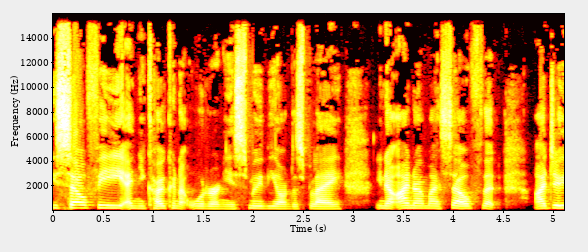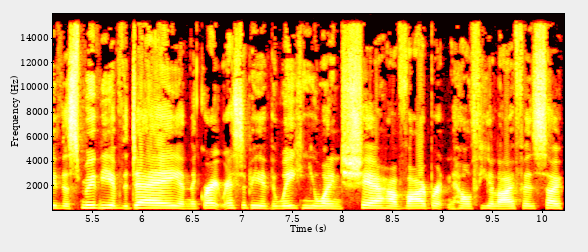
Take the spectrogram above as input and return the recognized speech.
your selfie and your coconut water and your smoothie on display. You know, I know myself that I do the smoothie of the day and the great recipe of the week, and you're wanting to share how vibrant and healthy your life is. So,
